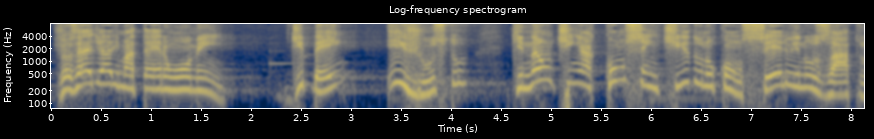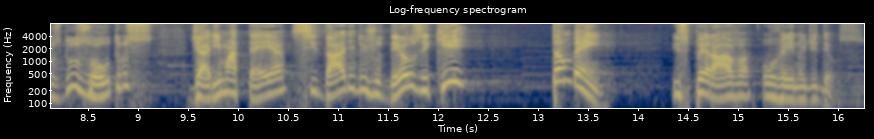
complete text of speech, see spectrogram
José de Arimateia era um homem de bem e justo, que não tinha consentido no conselho e nos atos dos outros de Arimateia, cidade dos judeus, e que também esperava o reino de Deus.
